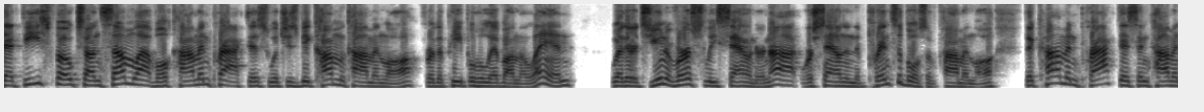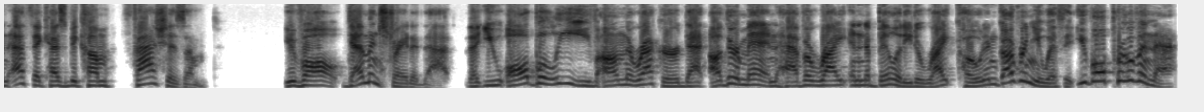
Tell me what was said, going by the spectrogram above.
that these folks, on some level, common practice, which has become common law for the people who live on the land, whether it's universally sound or not, or sound in the principles of common law, the common practice and common ethic has become fascism. You've all demonstrated that, that you all believe on the record that other men have a right and an ability to write code and govern you with it. You've all proven that.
